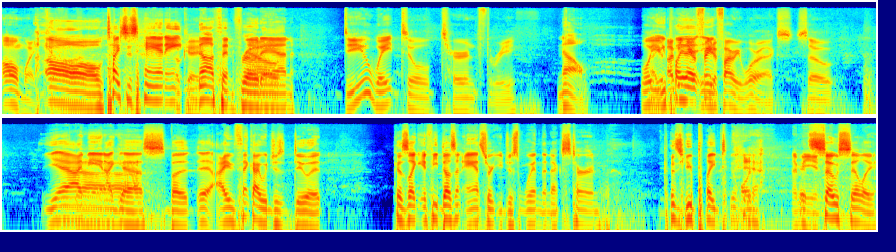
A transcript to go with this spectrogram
Oh my god. Oh, Thijs's hand ain't Okay. nothing, Frodan. Do you wait till turn three? No. Well, No, you, you I play mean, you're that- afraid you- of Fiery War Axe, so Yeah, I mean, I guess, but uh, I think I would just do it because, like, if he doesn't answer it, you just win the next turn because you played two more. Yeah. I mean, it's so silly.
